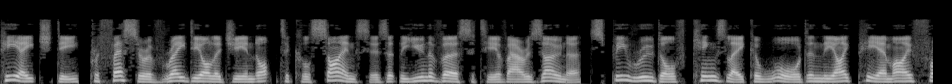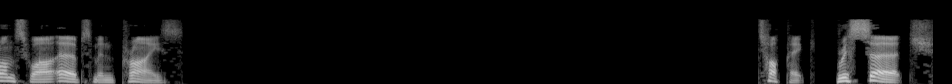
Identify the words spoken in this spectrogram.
Ph.D., Professor of Radiology and Optical Sciences at the University of Arizona, SPIE Rudolf Kingslake Award and the IPMI François Erbsmann Prize. Research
